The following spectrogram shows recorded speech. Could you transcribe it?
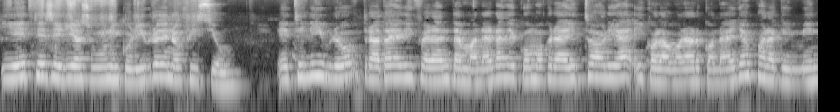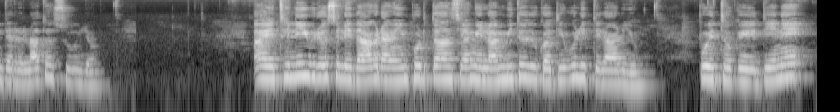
y este sería su único libro de no ficción. Este libro trata de diferentes maneras de cómo crear historias y colaborar con ellos para que inventen relatos suyos. A este libro se le da gran importancia en el ámbito educativo y literario, puesto que tiene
